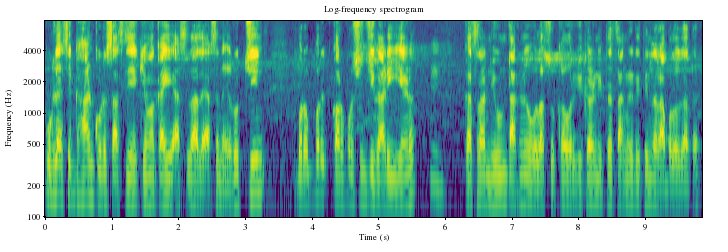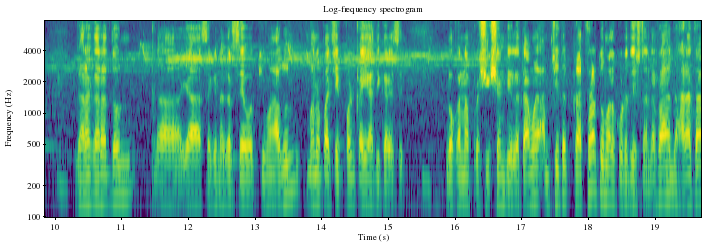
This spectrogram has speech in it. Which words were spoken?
कुठले असे घाण कुठं साचली आहे किंवा काही असं झालंय असं नाही. रोजची बरोबर कॉर्पोरेशनची गाडी येणं. कचरा नेऊन टाकणे ओला सुका वर्गीकरण इथं चांगल्या रीतीनं राबवलं जातं. घराघरात जाऊन या सगळे नगरसेवक किंवा अजून मनपाचे पण काही अधिकारी असतील लोकांना प्रशिक्षण दिलं. त्यामुळे आमची इथं कचरा तुम्हाला कुठं दिसणार? आता झाडाचा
